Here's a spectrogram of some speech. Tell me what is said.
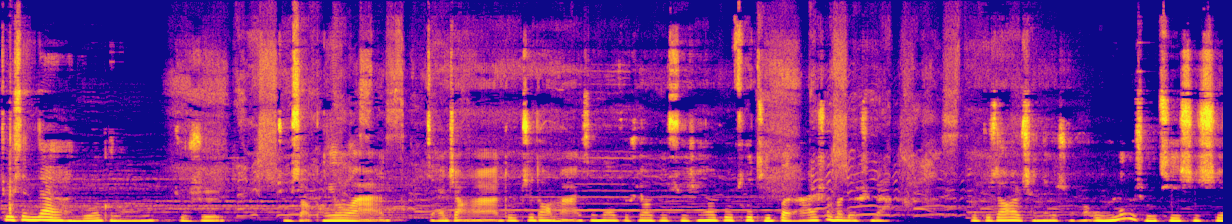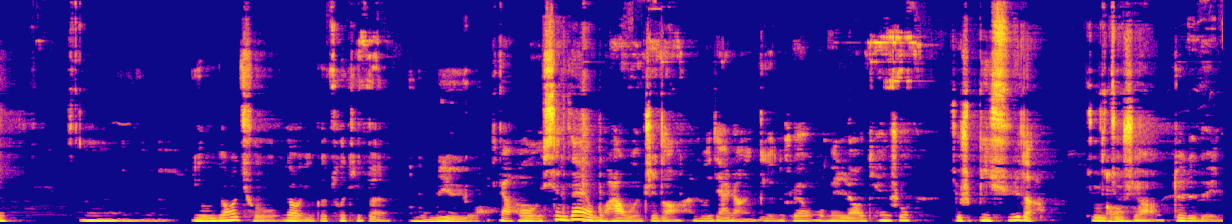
就现在很多可能就是就小朋友啊、家长啊都知道嘛，现在就是要求学生要做错题本啊什么的，是吧？我不知道二晨那个时候，我们那个时候其实是嗯有要求要一个错题本，我们也有。然后现在的话，我知道很多家长有的时候我们聊天说就是必须的，就是就是要、对对对。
